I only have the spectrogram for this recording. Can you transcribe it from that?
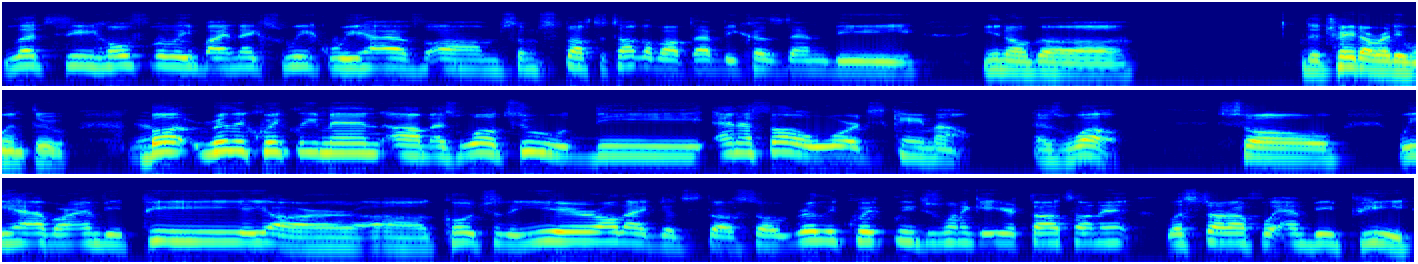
let's see. Hopefully by next week we have um, some stuff to talk about that because then the you know the the trade already went through. Yep. But really quickly, man, um, as well too, the NFL awards came out as well. So we have our MVP, our uh, coach of the year, all that good stuff. So really quickly, just want to get your thoughts on it. Let's start off with MVP.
